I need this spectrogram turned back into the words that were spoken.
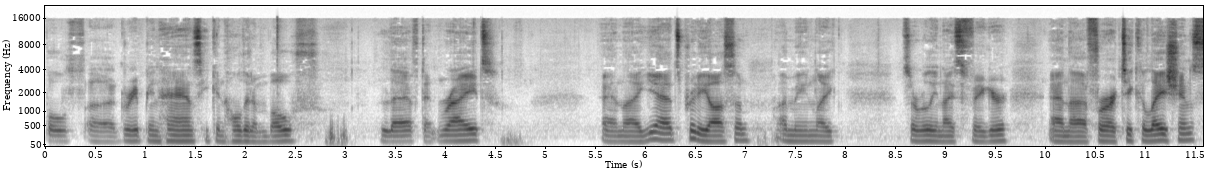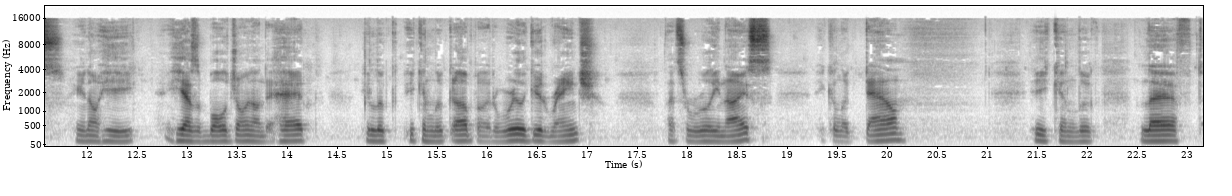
both uh, gripping hands. He can hold it in both, left and right. And like, yeah, it's pretty awesome. I mean, like, it's a really nice figure. And uh, for articulations, you know, he he has a ball joint on the head. He look he can look up at a really good range. That's really nice. He can look down. He can look left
